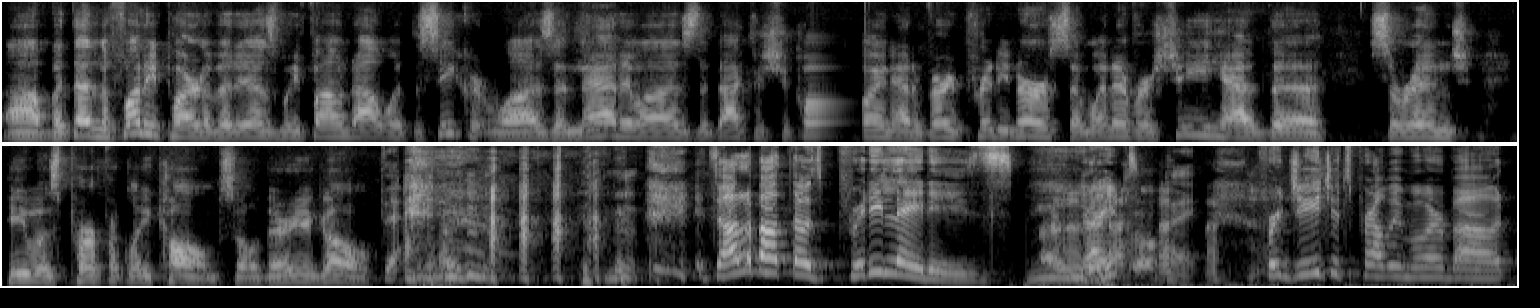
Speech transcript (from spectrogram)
Uh, but then the funny part of it is we found out what the secret was, and that it was that Dr. Chacoin had a very pretty nurse, and whenever she had the syringe, he was perfectly calm. So there you go. right? it's all about those pretty ladies, right? so. Right. For Gigi, it's probably more about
